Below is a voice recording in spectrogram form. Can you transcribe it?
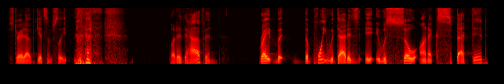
Straight up, get some sleep. but it happened. Right? But the point with that is it, it, was so unexpected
